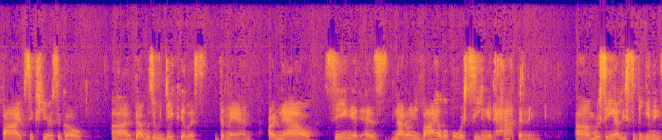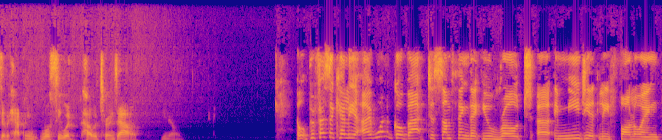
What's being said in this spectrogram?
five, six years ago uh, that was a ridiculous demand are now seeing it as not only viable, but we're seeing it happening. Um, we're seeing at least the beginnings of it happening. We'll see what how it turns out. You know. Well, Professor Kelley, I want to go back to something that you wrote uh, immediately following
